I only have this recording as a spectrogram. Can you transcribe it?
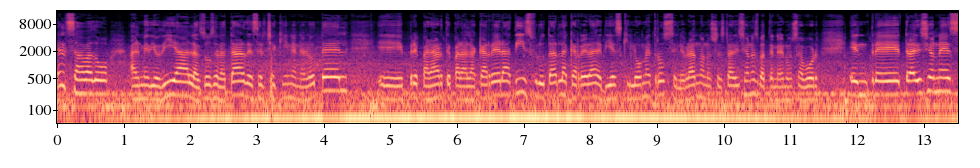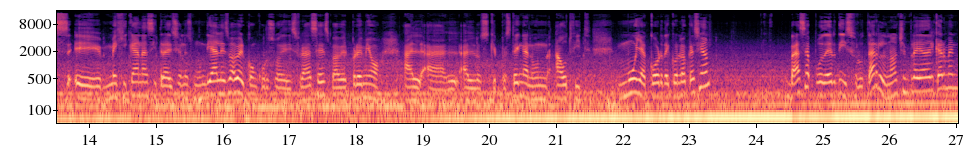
el sábado al mediodía, a las 2 de la tarde, hacer check-in en el hotel, eh, prepararte para la carrera, disfrutar la carrera de 10 kilómetros, celebrando nuestras tradiciones, va a tener un sabor entre tradiciones eh, mexicanas y tradiciones mundiales, va a haber concurso de disfraces, va a haber premio al, a los que pues tengan un outfit muy acorde con la ocasión vas a poder disfrutar la noche en Playa del Carmen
